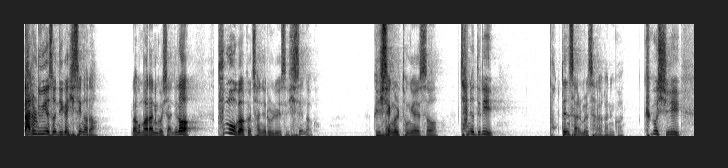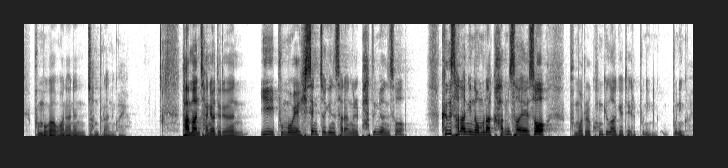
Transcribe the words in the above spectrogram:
나를 위해서 네가 희생하라 라고 말하는 것이 아니라 부모가 그 자녀를 위해서 희생하고 그 희생을 통해서 자녀들이 복된 삶을 살아가는 것 그것이 부모가 원하는 전부라는 거예요. 다만 자녀들은 이 부모의 희생적인 사랑을 받으면서 그 사랑이 너무나 감사해서 부모를 공경하게 될 뿐인, 뿐인 거예요.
